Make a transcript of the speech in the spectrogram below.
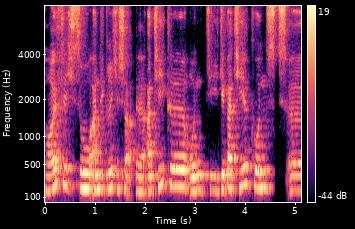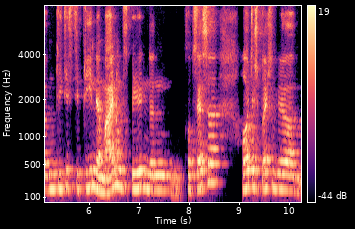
häufig so an die griechische äh, Antike und die Debattierkunst, äh, die Disziplin der meinungsbildenden Prozesse. Heute sprechen wir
